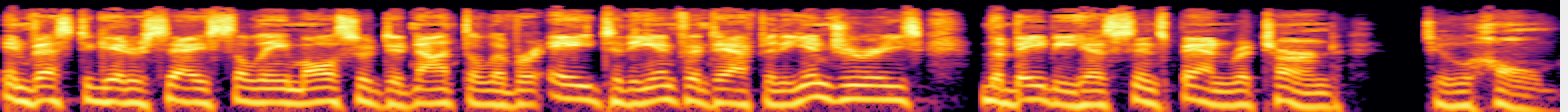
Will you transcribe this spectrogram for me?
Investigators say Salim also did not deliver aid to the infant after the injuries. The baby has since been returned to home.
